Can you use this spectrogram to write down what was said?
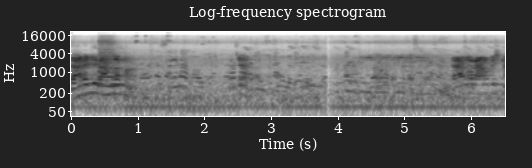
దారెల్లి రాములమ్మ. దారిలో రామకృష్ణ.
